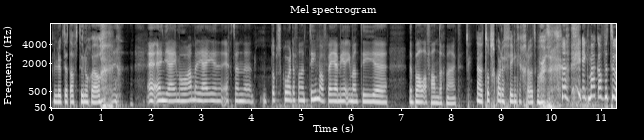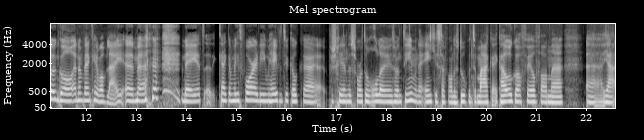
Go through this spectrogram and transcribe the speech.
lukt het af en toe nog wel. En, en, jij, Moran, ben jij echt een uh, topscorer van het team? Of ben jij meer iemand die uh, de bal afhandig maakt? Nou, topscorer vind ik een groot woord. ik maak af en toe een goal en dan ben ik helemaal blij. En uh, nee, het, kijk, een voor die heeft natuurlijk ook verschillende soorten rollen in zo'n team. En de eentjes daarvan is doelpunten maken. Ik hou ook wel veel van ja,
